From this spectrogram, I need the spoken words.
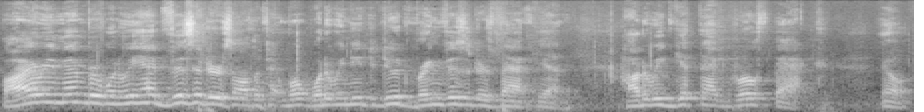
Well, I remember when we had visitors all the time. Well, what do we need to do to bring visitors back in? How do we get that growth back? You know,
